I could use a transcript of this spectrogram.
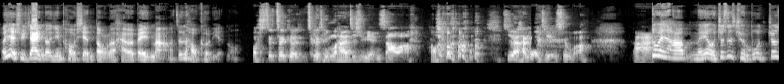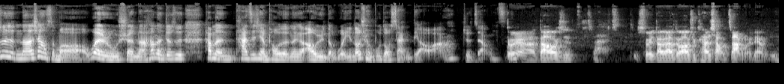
而且徐佳莹都已经剖线动了，还会被骂，真的好可怜哦。哇，这这个这个题目还要继续延烧啊！居然还没有结束啊！哎，对啊，没有，就是全部就是呢，像什么魏如萱啊，他们就是他们他之前剖的那个奥运的文也都全部都删掉啊，就这样子。对啊，到是哎，所以大家都要去开小账了，这样子。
